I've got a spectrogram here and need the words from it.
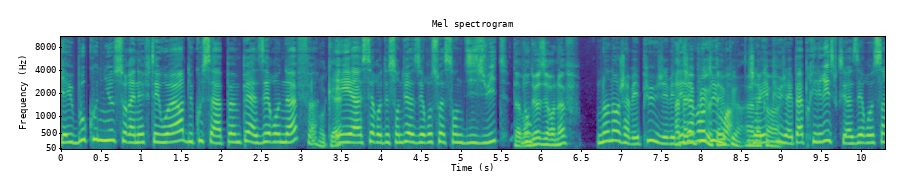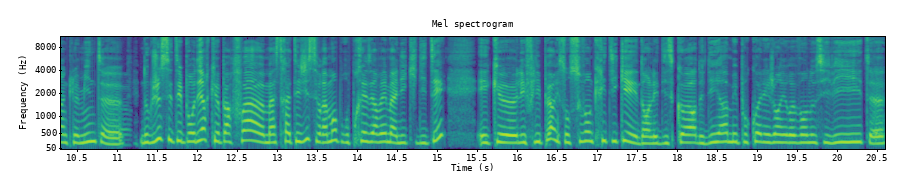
Il y a eu beaucoup de news sur NFT World. Du coup, ça a pumpé à 0,9 Ok. et euh, c'est redescendu à 0,78. T'as Donc, vendu à 0,9 non, non, j'avais plus. J'avais Ah, déjà plus, vendu, moi. Ah, j'avais ouais. J'avais pas pris le risque parce que à 0,5 le mint. euh, Donc, juste, c'était pour dire que parfois, euh, ma stratégie, c'est vraiment pour préserver ma liquidité et que les flippers, ils sont souvent critiqués dans les discords de dire, ah, mais pourquoi les gens, ils revendent aussi vite? euh,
